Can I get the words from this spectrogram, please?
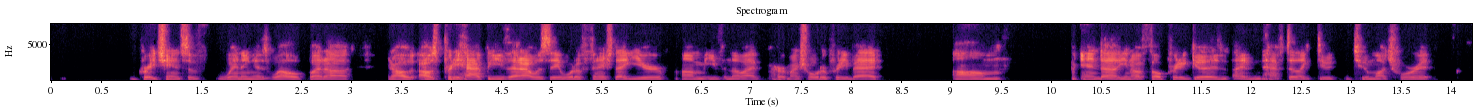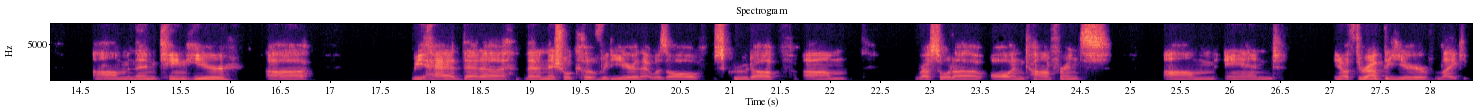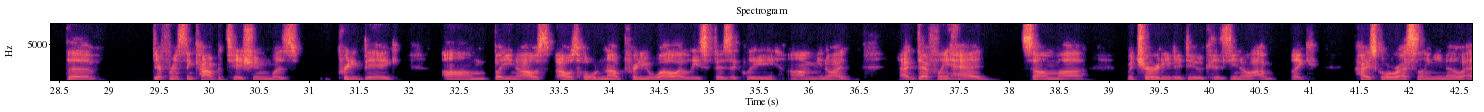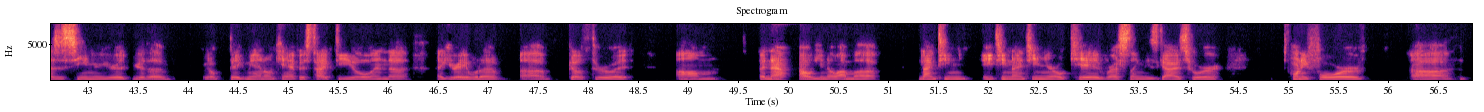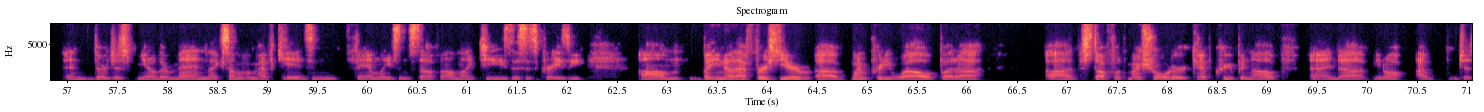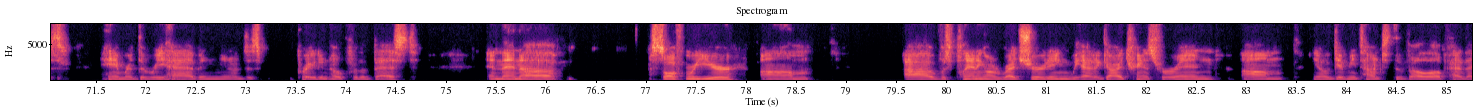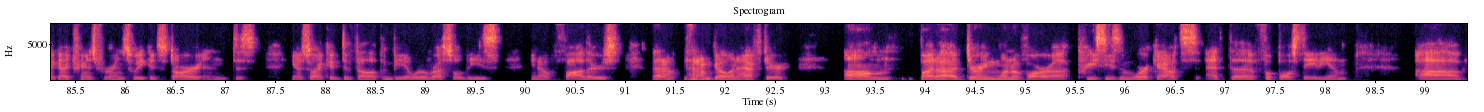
great chance of winning as well. But uh, you know, I, I, was pretty happy that I was able to finish that year, um, even though I hurt my shoulder pretty bad. Um, and uh, you know, it felt pretty good. I didn't have to like do too much for it. Um, and then came here. Uh, we had that uh that initial COVID year that was all screwed up. Um, wrestled uh, all in conference, um, and you know throughout the year, like the difference in competition was pretty big. Um, but you know I was I was holding up pretty well at least physically. Um, you know I I definitely had some uh, maturity to do because you know I'm like high school wrestling. You know as a senior you're you're the you know big man on campus type deal and uh, like you're able to uh, go through it um, but now you know i'm a 19 18 19 year old kid wrestling these guys who are 24 uh, and they're just you know they're men like some of them have kids and families and stuff and i'm like geez this is crazy um, but you know that first year uh, went pretty well but uh, uh, stuff with my shoulder kept creeping up and uh, you know i just hammered the rehab and you know just prayed and hoped for the best. And then uh, sophomore year, um, I was planning on redshirting. We had a guy transfer in um, you know, give me time to develop, had that guy transfer in so he could start and just, you know, so I could develop and be able to wrestle these, you know, fathers that I'm, that I'm going after. Um, but uh, during one of our uh, preseason workouts at the football stadium, uh,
